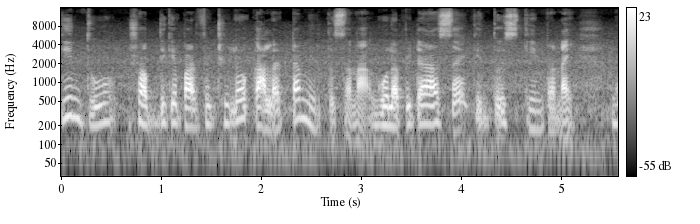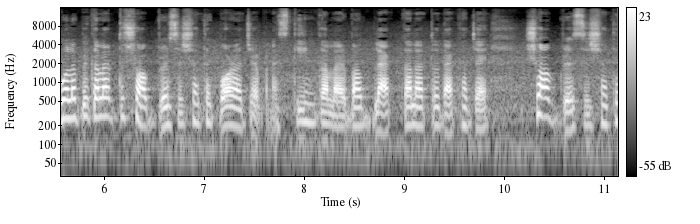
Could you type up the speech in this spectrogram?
কিন্তু সব দিকে পারফেক্ট হলো কালারটা মিলতেছে না। গোলাপিটা আছে, কিন্তু স্কিনটা নাই। গোলাপি কালার তো সব ড্রেসের সাথে পরা যাবে না। স্কিন কালার বা ব্ল্যাক কালারটা দেখা যায়, সব ড্রেসের সাথে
